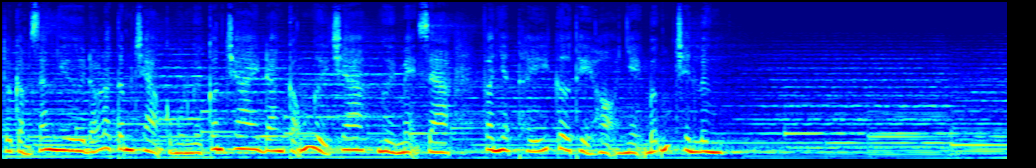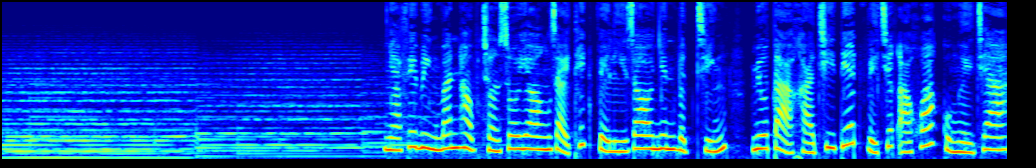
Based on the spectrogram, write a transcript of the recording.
Tôi cảm giác như đó là tâm trạng của một người con trai đang cõng người cha, người mẹ già và nhận thấy cơ thể họ nhẹ bẫng trên lưng. Nhà phê bình văn học Tròn So Young giải thích về lý do nhân vật chính miêu tả khá chi tiết về chiếc áo khoác của người cha.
